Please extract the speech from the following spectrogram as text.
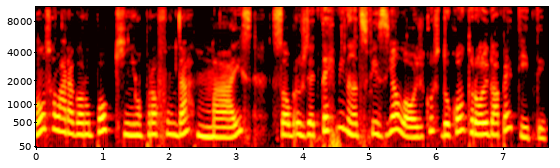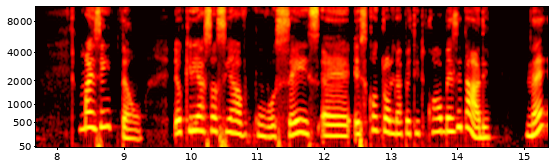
vamos falar agora um pouquinho, aprofundar mais sobre os determinantes fisiológicos do controle do apetite. Mas então, eu queria associar com vocês é, esse controle do apetite com a obesidade, né?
